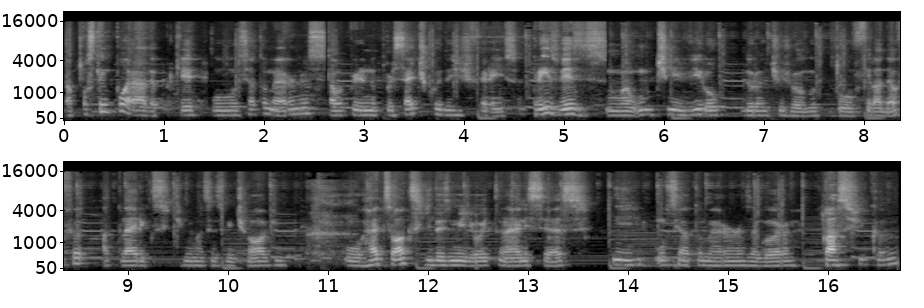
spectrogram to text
da pós-temporada, porque o Seattle Mariners estava perdendo por 7 corridas de diferença. Três vezes uma, um time virou durante o jogo. O Philadelphia Athletics de 1929, o Red Sox de 2008 na NCS e o Seattle Mariners agora classificando,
